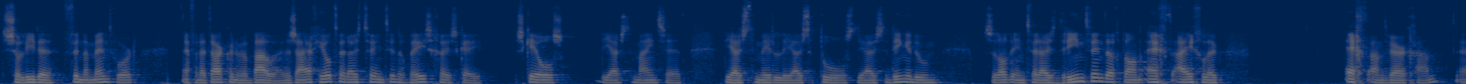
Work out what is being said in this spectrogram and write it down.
solide fundament wordt. En vanuit daar kunnen we bouwen. We zijn eigenlijk heel 2022 bezig geweest. Oké, skills, de juiste mindset, de juiste middelen, de juiste tools, de juiste dingen doen. Zodat we in 2023 dan echt eigenlijk echt aan het werk gaan. Eh,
